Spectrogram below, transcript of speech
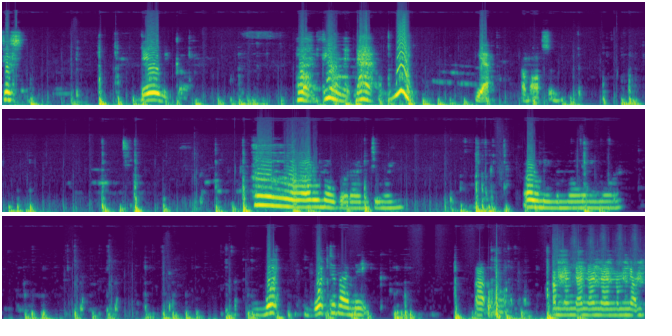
Just there we go. Oh, I'm feeling it now. Woo! Yeah, I'm awesome. Oh, I don't know what I'm doing. I don't even know anymore. What what did I make? Know. Um, nom, nom.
